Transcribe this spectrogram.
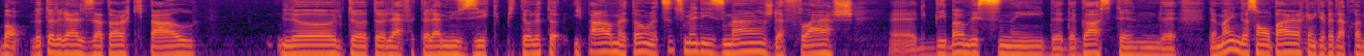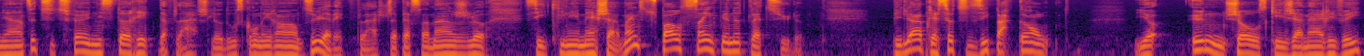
Bon, là, tu as le réalisateur qui parle. Là, tu as, la, la musique. Puis là, il parle, mettons. Là, tu mets des images de Flash. Euh, des bandes dessinées de, de Gostin, de, même de son père quand il a fait la première. Tu, tu, fais un historique de Flash, d'où ce qu'on est rendu avec Flash, ce personnage-là? C'est qu'il est méchant. Même si tu passes cinq minutes là-dessus. Là. Puis là, après ça, tu te dis, par contre, il y a une chose qui est jamais arrivée,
